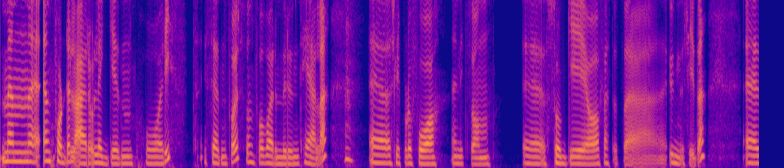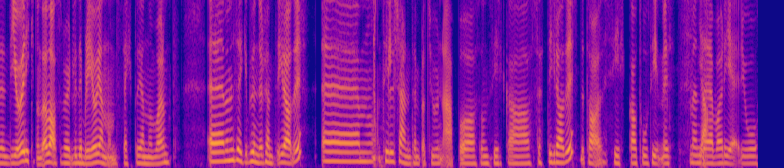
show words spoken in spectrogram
Men eh, en fordel er å legge den på rist istedenfor, så den får varme rundt hele. Mm. Eh, da slipper du å få en litt sånn eh, soggy og fettete underside. Eh, de gjør ikke noe det, da, selvfølgelig. Det blir jo gjennomstekt og gjennomvarmt. Eh, men vi steker på 150 grader. Eh, til kjernetemperaturen er på sånn ca. 70 grader. Det tar ca. to timer. Men Ja. det varierer jo.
